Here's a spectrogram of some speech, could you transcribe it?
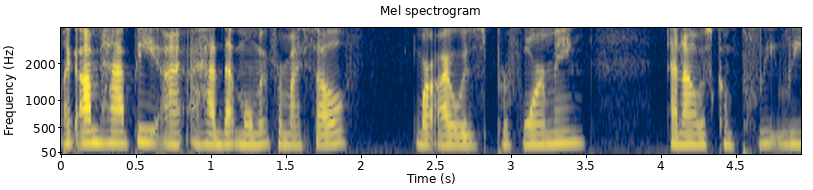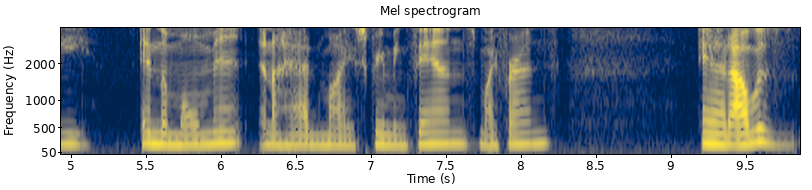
Like I'm happy I, I had that moment for myself where I was performing and I was completely in the moment and I had my screaming fans, my friends. And I was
